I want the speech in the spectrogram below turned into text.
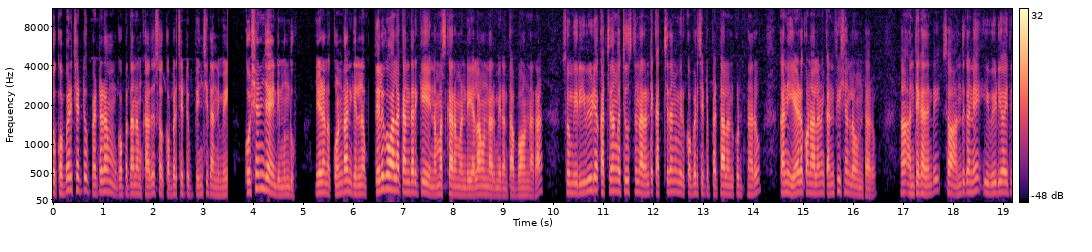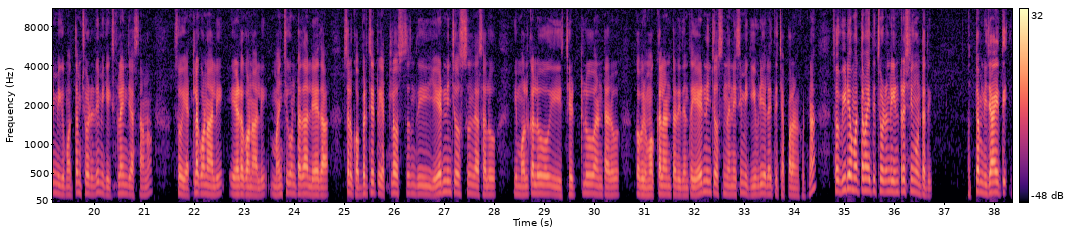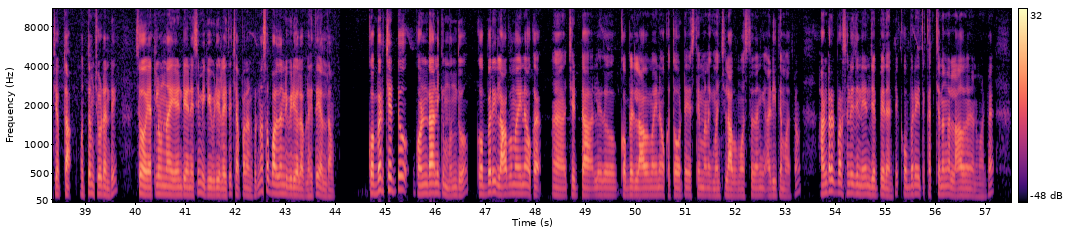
So కొబ్బరి చెట్టు పెట్టడం గొప్పతనం కాదు. సో కొబ్బరి చెట్టు పెంచి దాన్ని మెయిన్ క్వశ్చన్ చేయండి ముందు. ఏడన్నా కొనడానికి వెళ్ళినప్పుడు తెలుగు వాళ్ళకందరికీ నమస్కారం అండి. ఎలా ఉన్నారు మీరంతా? బాగున్నారా? సో మీరు ఈ వీడియో ఖచ్చితంగా చూస్తున్నారంటే ఖచ్చితంగా మీరు కొబ్బరి చెట్టు పెట్టాలనుకుంటున్నారు. కానీ ఏడ కొనాలని కన్ఫ్యూషన్లో ఉంటారు. అంతే కదండి. సో అందుకనే ఈ వీడియో అయితే మీకు మొత్తం చూడండి. మీకు ఎక్స్ప్లెయిన్ చేస్తాను. సో ఎట్లా కొనాలి? ఏడ కొనాలి? మంచిగా ఉంటుందా లేదా? అసలు కొబ్బరి చెట్టు ఎట్లా వస్తుంది? ఏడు నుంచి వస్తుంది అసలు? ఈ మొలకలు ఈ చెట్లు అంటారు కొబ్బరి మొక్కలు అంటారు ఇదంతా ఏడు నుంచి వస్తుంది అనేసి మీకు ఈ వీడియోలో అయితే చెప్పాలనుకుంటున్నా. సో వీడియో మొత్తం అయితే చూడండి ఇంట్రెస్టింగ్ ఉంటుంది. మొత్తం నిజాయితీ చెప్తా మొత్తం చూడండి. సో ఎట్లా ఉన్నాయి ఏంటి అనేసి మీకు ఈ వీడియోలో అయితే చెప్పాలనుకుంటున్నా. సో పడదండి వీడియో లోపల అయితే వెళ్దాం. కొబ్బరి చెట్టు కొనడానికి ముందు కొబ్బరి లాభమైన ఒక చెట్ట లేదు కొబ్బరి లాభమైన ఒక తోట వేస్తే మనకి మంచి లాభం వస్తుందని అడిగితే మాత్రం హండ్రెడ్ పర్సెంటేజ్ నేను చెప్పేదంటే కొబ్బరి అయితే ఖచ్చితంగా లాభమే అనమాట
